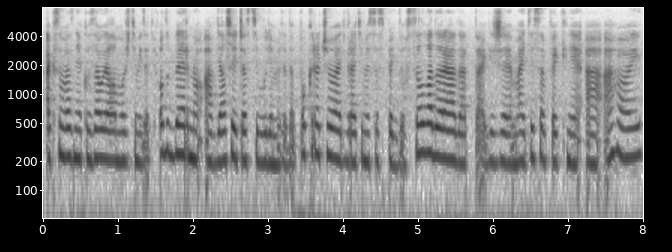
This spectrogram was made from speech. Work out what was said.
Ak som vás nejako zaujala, môžete mi dať odber, no a v ďalšej časti budeme teda pokračovať, vrátime sa späť do Salvadoráda, takže majte sa pekne a ahoj!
